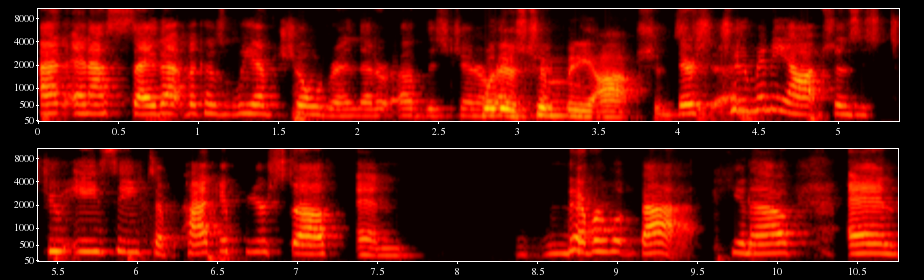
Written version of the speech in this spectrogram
And, and I say that because we have children that are of this generation. Well, there's too many options. There's today. too many options. It's too easy to pack up your stuff and never look back, you know? And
